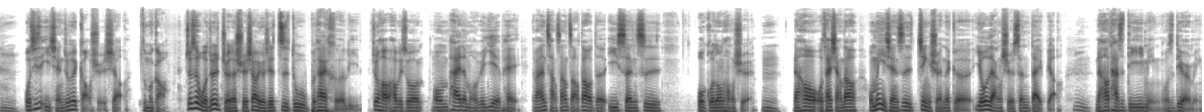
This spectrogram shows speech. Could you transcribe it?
嗯，我其实以前就会搞学校，怎么搞？就是我就是觉得学校有些制度不太合理，就好好比说我们拍的某个业配，反正厂商找到的医生是我国中同学，嗯。然后我才想到，我们以前是竞选那个优良学生代表，嗯，然后他是第一名，我是第二名。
